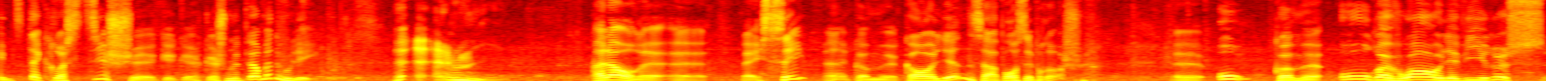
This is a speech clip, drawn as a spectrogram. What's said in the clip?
un petit acrostiche que, que- que je me permets de vous lire. Alors, euh, ben C, hein, comme euh, Colin, ça a passé proche. Euh, o, comme euh, au revoir le virus.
